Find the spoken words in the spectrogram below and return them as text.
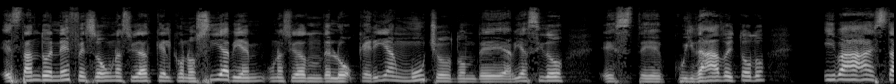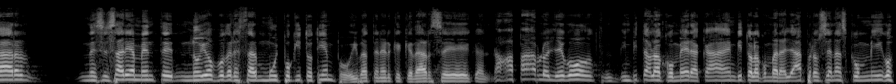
estando en Éfeso, una ciudad que él conocía bien, una ciudad donde lo querían mucho, donde había sido este, cuidado y todo, iba a estar necesariamente no iba a poder estar muy poquito tiempo, iba a tener que quedarse, no, Pablo llegó, invítalo a comer acá, invítalo a comer allá, pero cenas conmigo,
